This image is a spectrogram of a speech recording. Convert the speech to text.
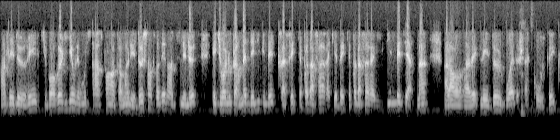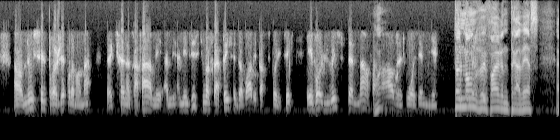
entre les deux rives qui va relier au niveau du transport en commun les deux centres-villes en dix minutes et qui va nous permettre d'éliminer le trafic. Il n'y a pas d'affaires à Québec, il n'y a pas d'affaires à Lévis immédiatement. Alors, avec les deux voies de chaque côté. Alors, nous, c'est le projet pour le moment qui fait notre affaire. Mais à, midi, ce qui m'a frappé, c'est de voir des partis politiques évoluer soudainement en faveur d'un troisième lien. Tout le monde veut faire une traverse. Euh,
